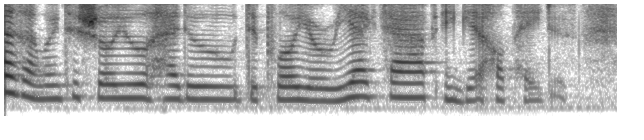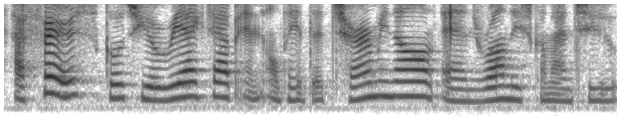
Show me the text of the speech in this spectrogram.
Guys, I'm going to show you how to deploy your React app in GitHub Pages. At first, go to your React app and open the terminal and run this command to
